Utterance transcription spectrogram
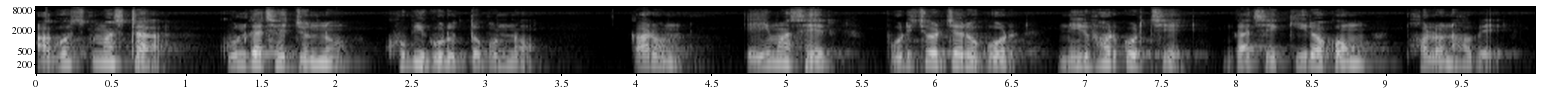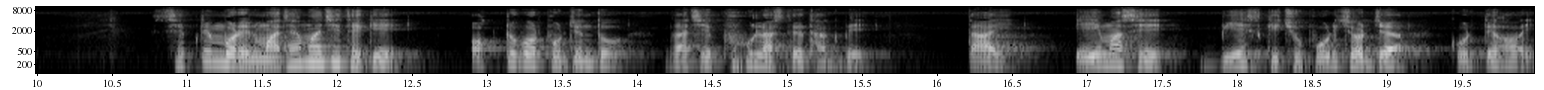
আগস্ট মাসটা কুল গাছের জন্য খুবই গুরুত্বপূর্ণ। কারণ এই মাসের পরিচর্যার উপর নির্ভর করছে গাছে কী রকম ফলন হবে। সেপ্টেম্বরের মাঝামাঝি থেকে অক্টোবর পর্যন্ত গাছে ফুল আসতে থাকবে। তাই এই মাসে বেশ কিছু পরিচর্যা করতে হয়।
